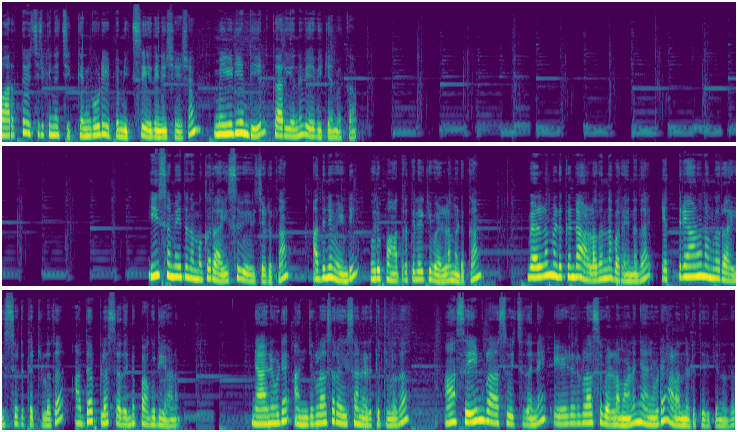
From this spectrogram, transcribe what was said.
വറുത്ത് വെച്ചിരിക്കുന്ന ചിക്കൻ കൂടി ഇട്ട് മിക്സ് ചെയ്തതിന് ശേഷം മീഡിയം തീയിൽ കറിയൊന്ന് വേവിക്കാൻ വെക്കാം. ഈ സമയത്ത് നമുക്ക് റൈസ് വേവിച്ചെടുക്കാം. അതിനുവേണ്ടി ഒരു പാത്രത്തിലേക്ക് വെള്ളം എടുക്കാം വെള്ളം എടുക്കേണ്ട അളവെന്ന് പറയുന്നത് എത്രയാണോ നമ്മൾ റൈസ് എടുത്തിട്ടുള്ളത് അത് പ്ലസ് അതിന്റെ പകുതിയാണ്. ഞാനിവിടെ അഞ്ച് ഗ്ലാസ് റൈസാണ് എടുത്തിട്ടുള്ളത്. ആ സെയിം ഗ്ലാസ് വെച്ച് തന്നെ ഏഴര ഗ്ലാസ് വെള്ളമാണ് ഞാനിവിടെ അളന്നെടുത്തിരിക്കുന്നത്.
